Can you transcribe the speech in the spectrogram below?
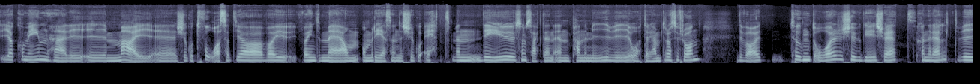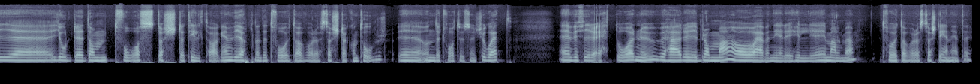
jag kom in här i, i maj eh, 22 så att jag var ju var inte med om, om resan under 21. Men det är ju som sagt en, en pandemi vi återhämtar oss ifrån. Det var ett tungt år 2021 generellt. Vi eh, gjorde de två största tilltagen. Vi öppnade två av våra största kontor eh, under 2021. Eh, vi firar ett år nu här i Bromma och även nere i Hyllie i Malmö. Två av våra största enheter.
